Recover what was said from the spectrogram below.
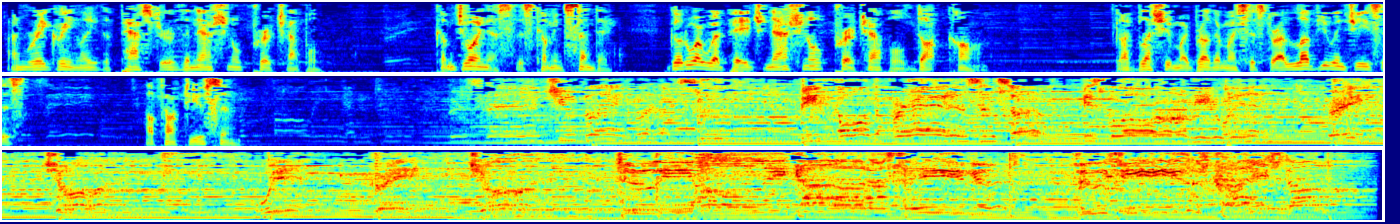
I'm Ray Greenley, the pastor of the National Prayer Chapel. Come join us this coming Sunday. Go to our webpage, nationalprayerchapel.com. God bless you, my brother, my sister. I love you in Jesus. I'll talk to you soon.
